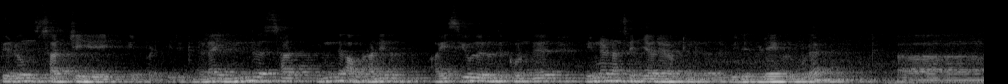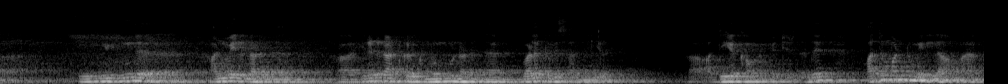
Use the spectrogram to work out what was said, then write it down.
பெரும் சர்ச்சையை ஏற்படுத்தி இருக்கின்றன. இந்த ச இந்த அவர் ரணில் ஐசியூவில் இருந்து கொண்டு என்னென்ன செஞ்சார் அப்படிங்கிறது விட- விடயங்கள் கூட இந்த அண்மையில் நடந்த இரண்டு நாட்களுக்கு முன்பு நடந்த வழக்கு விசாரணையில் அதிக கவனம் பெற்றிருந்தது. அது மட்டும் இல்லாமல்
